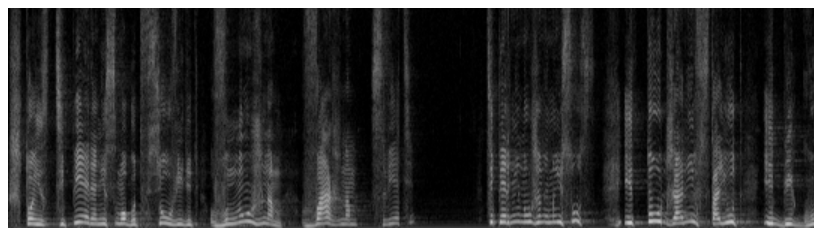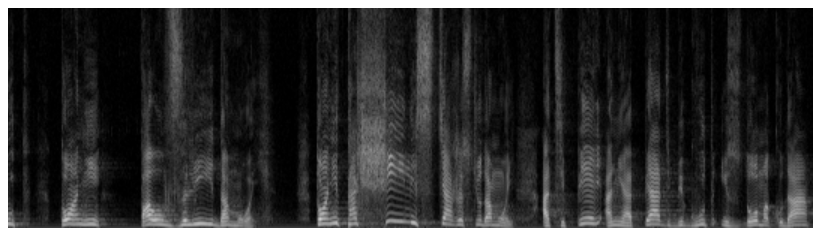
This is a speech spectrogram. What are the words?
что и теперь они смогут все увидеть в нужном, важном свете. Теперь не нужен им Иисус. И тут же они встают и бегут. То они ползли домой, то они тащились с тяжестью домой, а теперь они опять бегут из дома куда?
